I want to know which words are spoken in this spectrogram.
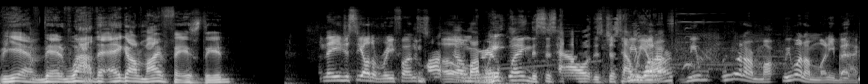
Yeah, man. Wow, the egg on my face, dude. and then you just see all the refunds. Oh, Oh, Mario wait. playing. This is how. This is just how we, we, are. our we, we want our mo- we want our money back.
